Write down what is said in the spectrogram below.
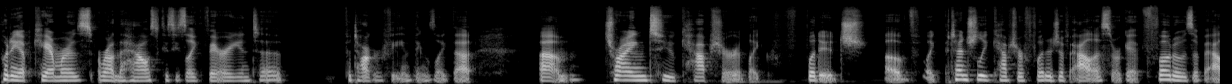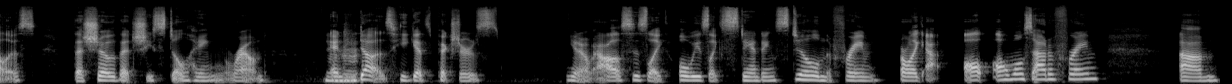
putting up cameras around the house because he's like very into photography and things like that um trying to capture like footage of like potentially capture footage of alice or get photos of alice that show that she's still hanging around mm-hmm. and he mm-hmm. does he gets pictures you know alice is like always like standing still in the frame or like all, almost out of frame um,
